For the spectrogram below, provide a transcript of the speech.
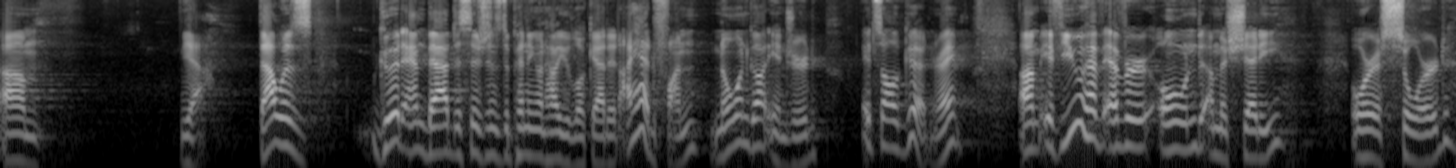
Um, yeah, that was good and bad decisions depending on how you look at it. I had fun. No one got injured. It's all good, right? Um, if you have ever owned a machete or a sword,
